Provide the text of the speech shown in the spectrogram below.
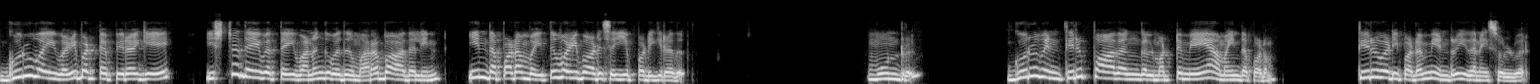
குருவை வழிபட்ட பிறகே இஷ்ட தெய்வத்தை வணங்குவது மரபாதலின் இந்த படம் வைத்து வழிபாடு செய்யப்படுகிறது. மூன்று குருவின் திருப்பாதங்கள் மட்டுமே அமைந்த படம். திருவடி படம் என்று இதனை சொல்வர்.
